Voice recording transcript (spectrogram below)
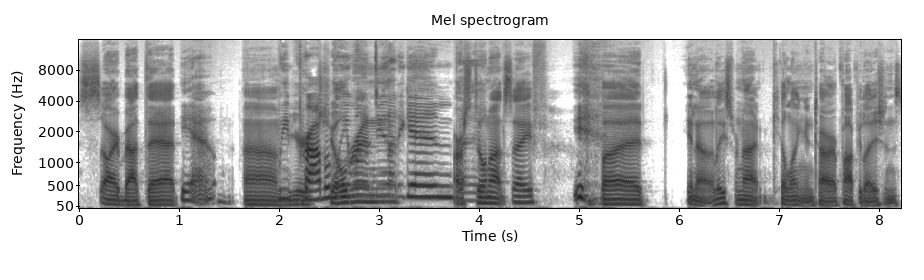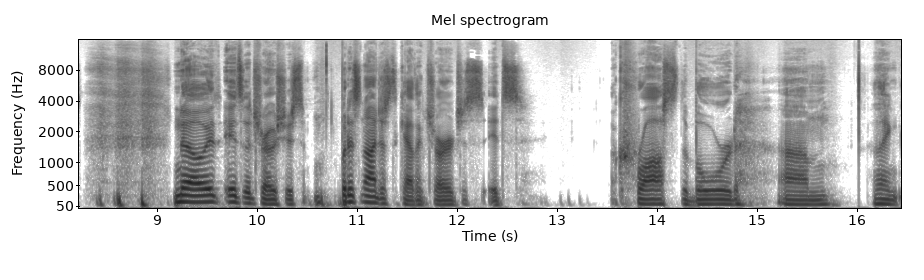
Sorry about that. yeah, Um, we probably won't do that again. are still not safe, Yeah. but you know, at least we're not killing entire populations. No, it, it's atrocious, but it's not just the Catholic Church. It's it's across the board. Um, I think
